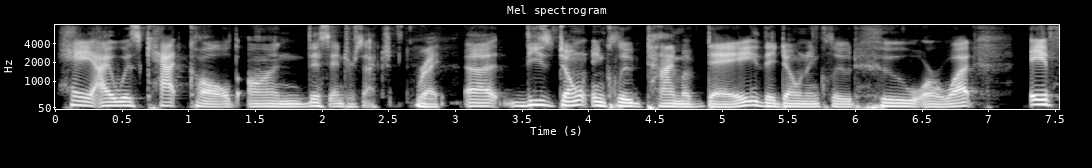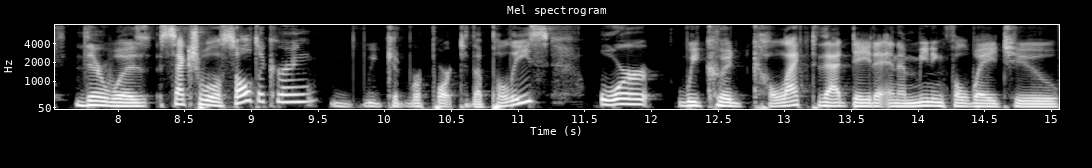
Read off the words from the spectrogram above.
hey, I was catcalled on this intersection? Right. Uh, these don't include time of day. They don't include who or what. If there was sexual assault occurring, we could report to the police, or we could collect that data in a meaningful way to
